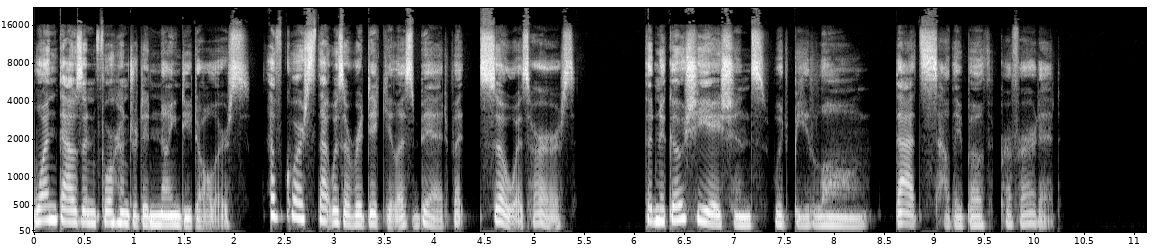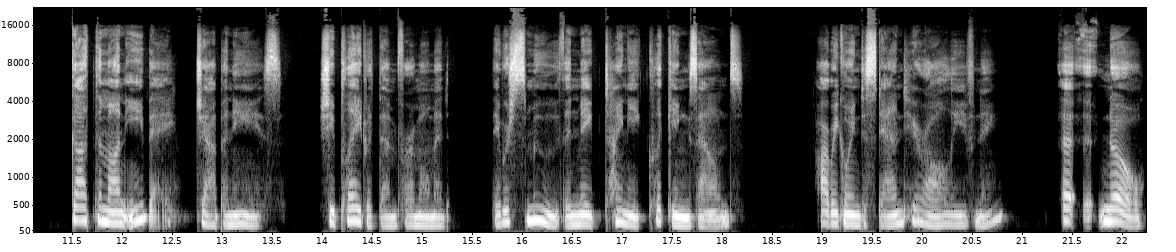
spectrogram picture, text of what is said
$1,490. Of course, that was a ridiculous bid, but so was hers. The negotiations would be long. That's how they both preferred it. Got them on eBay, Japanese. She played with them for a moment. They were smooth and made tiny clicking sounds. Are we going to stand here all evening? Uh, uh no.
